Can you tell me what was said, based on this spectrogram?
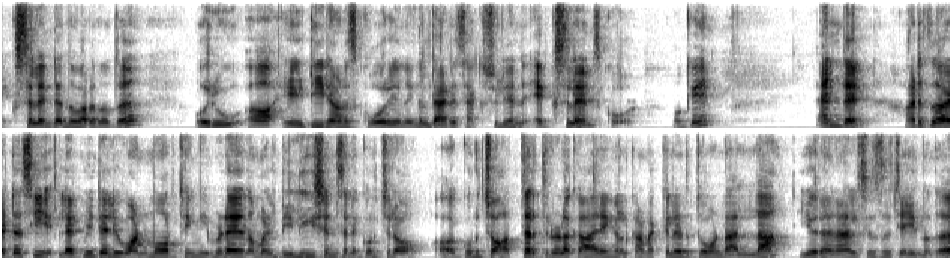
excellent എന്ന് പറയുന്നത് ഒരു എയ്റ്റീൻ ആണ് സ്കോർ ചെയ്യുന്നതെങ്കിൽ that is actually an excellent score okay and then അടുത്തതായിട്ട് see let me tell you one more thing ഇവിടെ നമ്മൾ ഡിലീഷൻസിനെ കുറിച്ചോ കുറിച്ചോ അത്തരത്തിലുള്ള കാര്യങ്ങൾ കണക്കിലെടുത്തുകൊണ്ടല്ല ഈ ഒരു അനാലിസിസ് ചെയ്യുന്നത്.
